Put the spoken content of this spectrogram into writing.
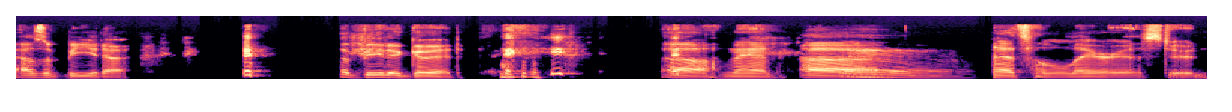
How's a beta? a beta good. oh man. Uh Oh. that's hilarious, dude.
